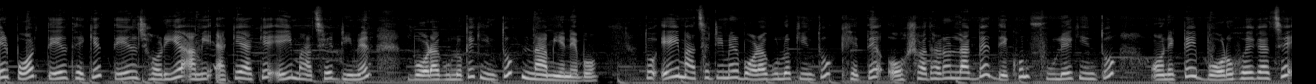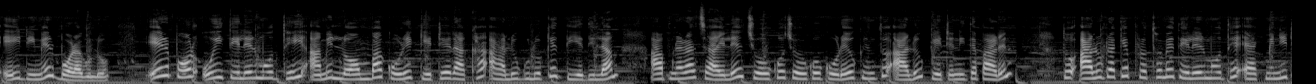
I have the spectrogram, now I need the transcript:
এরপর তেল থেকে তেল ঝরিয়ে আমি একে একে এই মাছের ডিমের বড়াগুলোকে কিন্তু নামিয়ে নেব। তো এই মাছের ডিমের বড়াগুলো কিন্তু খেতে অসাধারণ লাগবে। দেখুন ফুলে কিন্তু অনেকটাই বড় হয়ে গেছে এই ডিমের বড়াগুলো। এরপর ওই তেলের মধ্যেই আমি লম্বা করে কেটে রাখা আলুগুলোকে দিয়ে দিলাম। আপনারা চাইলে চৌকো চৌকো করেও কিন্তু আলু কেটে নিতে পারেন। তো আলুটাকে প্রথমে তেলের মধ্যে এক মিনিট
